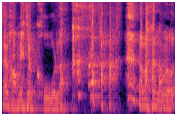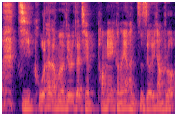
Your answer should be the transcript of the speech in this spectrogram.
在旁边就哭了，她把她男朋友急哭了。她男朋友就是在前旁边，可能也很自责，就想说，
